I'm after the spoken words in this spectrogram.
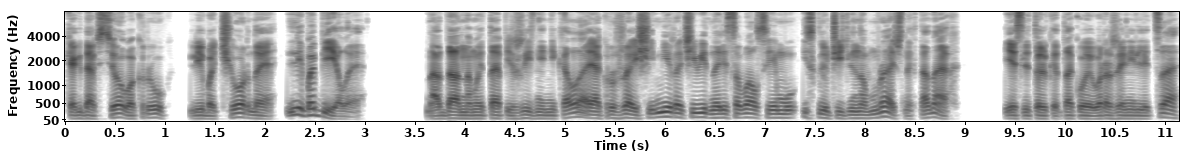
когда все вокруг либо черное, либо белое. На данном этапе жизни Николая окружающий мир, очевидно, рисовался ему исключительно в мрачных тонах, если только такое выражение лица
